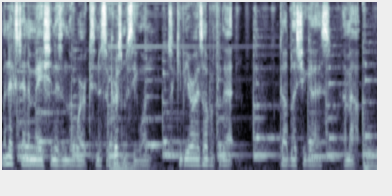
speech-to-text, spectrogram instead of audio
My next animation is in the works and it's a Christmassy one, so keep your eyes open for that. God bless you guys. I'm out.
